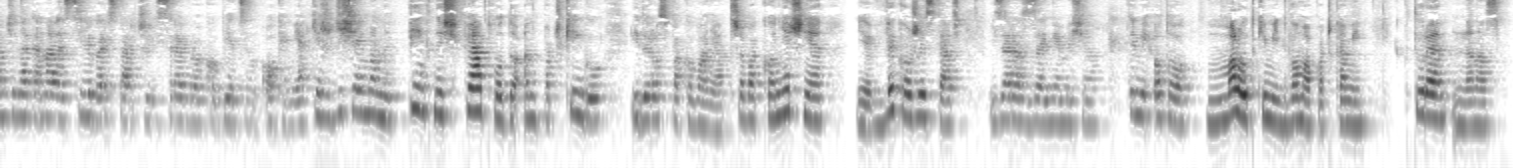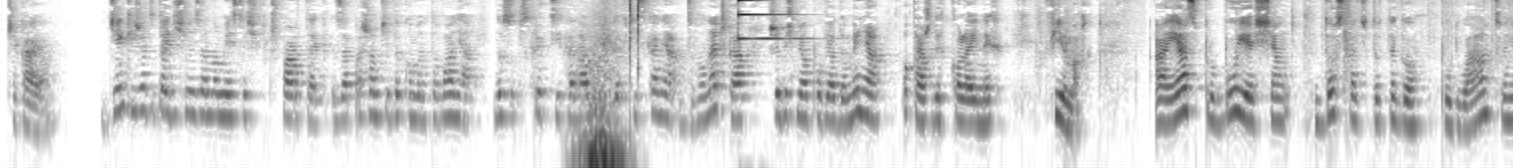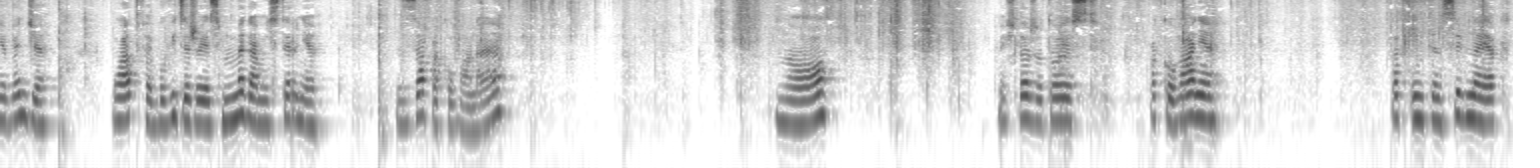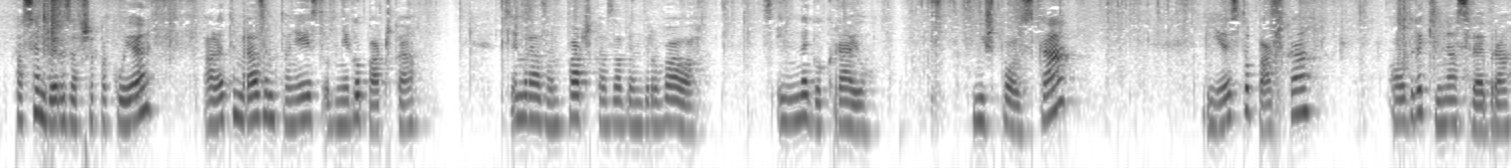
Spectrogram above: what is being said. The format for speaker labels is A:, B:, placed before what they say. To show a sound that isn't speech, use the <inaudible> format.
A: witam Cię na kanale Silver Star, czyli Srebro Kobiecym Okiem. Jakież dzisiaj mamy piękne światło do unpackingu i do rozpakowania. Trzeba koniecznie je wykorzystać i zaraz zajmiemy się tymi oto malutkimi dwoma paczkami, które na nas czekają. Dzięki, że tutaj dzisiaj ze mną jesteś w czwartek. Zapraszam Cię do komentowania, do subskrypcji kanału i do wciskania dzwoneczka, żebyś miał powiadomienia o każdych kolejnych filmach. A ja spróbuję się dostać do tego pudła, co nie będzie łatwe, bo widzę, że jest mega misternie zapakowane. No, myślę, że to jest pakowanie tak intensywne, jak Passenger zawsze pakuje, ale tym razem to nie jest od niego paczka. Tym razem paczka zawędrowała z innego kraju niż Polska. Jest to paczka od rekina srebra.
